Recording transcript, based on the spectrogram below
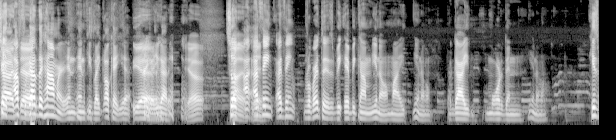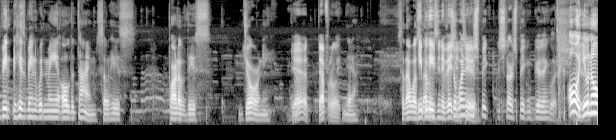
forgot. I that. forgot the hammer and, and he's like, Okay, yeah. there you Yeah. go, you got it. Yeah. So Time, I, I think I think Roberto has be, become you know my you know a guy more than you know he's been he's been with me all the time so he's part of this journey Yeah, definitely. yeah so that was He that was- believes in the vision So when too. you speak you start speaking good English? Oh, Yeah. you know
